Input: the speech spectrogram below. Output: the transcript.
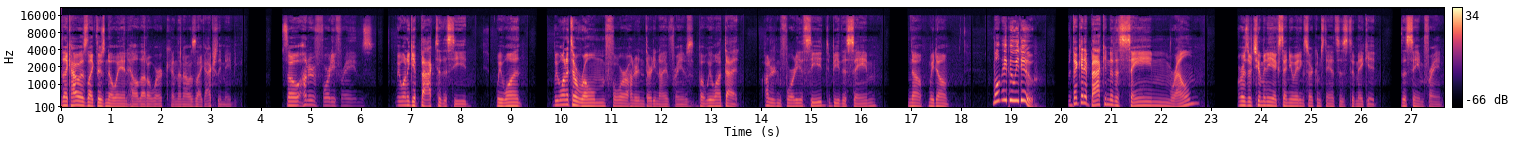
like how I was like, "There's no way in hell that'll work," and then I was like, "Actually, maybe." So 140 frames. We want to get back to the seed. We want we want it to roam for 139 frames, but we want that 140th seed to be the same. No, we don't. Well, maybe we do. Would that get it back into the same realm? Or is there too many extenuating circumstances to make it the same frame?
